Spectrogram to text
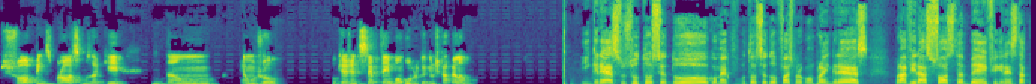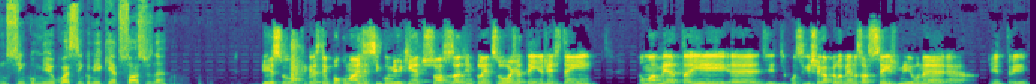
shoppings próximos aqui, então é um jogo que a gente sempre tem bom público aqui no Escarpelão. Ingressos o torcedor, como é que o torcedor faz para comprar ingresso? Para virar sócio também, o Figueirense está com 5 mil, quase 5.500 sócios, né? Isso, o Figueirense tem pouco mais de 5.500 sócios adimplentes hoje, tem, a gente tem uma meta aí é, de, de, conseguir chegar pelo menos a 6 mil, né? É, entre.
